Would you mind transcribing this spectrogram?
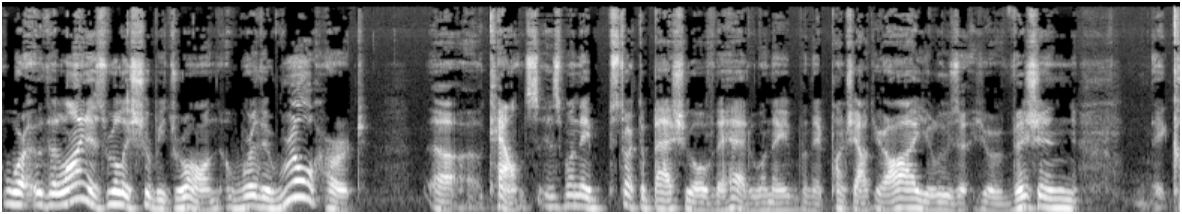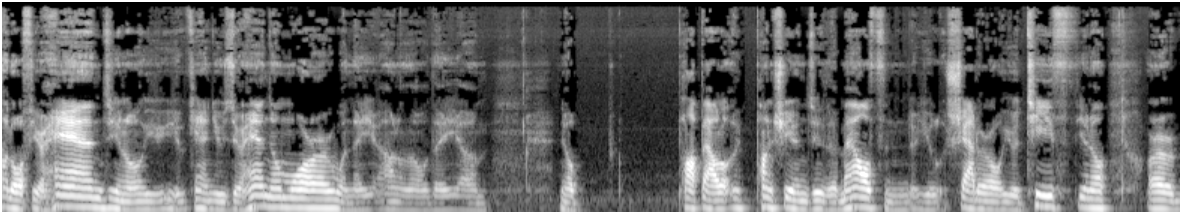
where the line is really should be drawn, where the real hurt uh, counts is when they start to bash you over the head. When they when they punch out your eye, you lose your vision. They cut off your hand. You know you, you can't use your hand no more. When they I don't know they um, you know pop out punch you into the mouth and you shatter all your teeth. You know or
